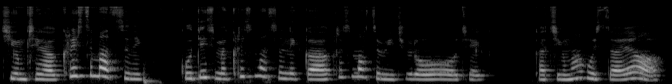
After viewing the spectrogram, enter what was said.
지금 제가 크리스마스니, 곧 있으면 크리스마스니까 크리스마스 위주로 제 가 지금 하고 있어요.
